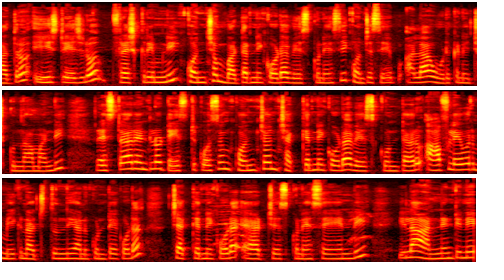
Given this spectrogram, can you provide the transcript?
మాత్రం ఈ స్టేజ్లో ఫ్రెష్ క్రీమ్ని కొంచెం బటర్ని కూడా వేసుకునేసి కొంచెంసేపు అలా ఉడకనిచ్చుకుందామండి. రెస్టారెంట్లో టేస్ట్ కోసం కొంచెం చక్కెరని కూడా వేసుకుంటారు. ఆ ఫ్లేవర్ మీకు నచ్చుతుంది అనుకుంటే కూడా చక్కెరని కూడా యాడ్ చేసుకునేసేయండి. ఇలా అన్నింటినీ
